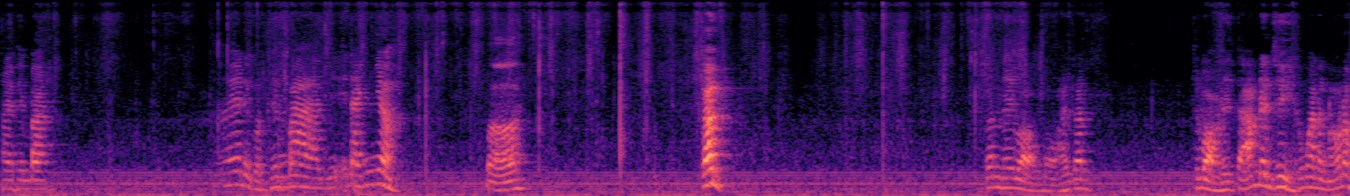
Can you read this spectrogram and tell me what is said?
Hai thêm ba. Đấy, để còn thêm ba dễ đánh nhở bỏ. Cân cân hay bỏ bỏ hai cân? Thì bỏ thì tám đen xỉ không ăn được nó đâu.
